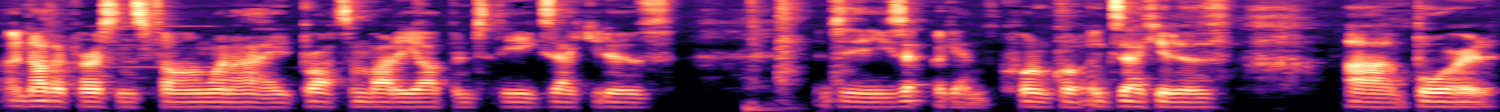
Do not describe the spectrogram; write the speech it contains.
another person's phone when I brought somebody up into the executive, into the exe- again, quote unquote, executive uh, board.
